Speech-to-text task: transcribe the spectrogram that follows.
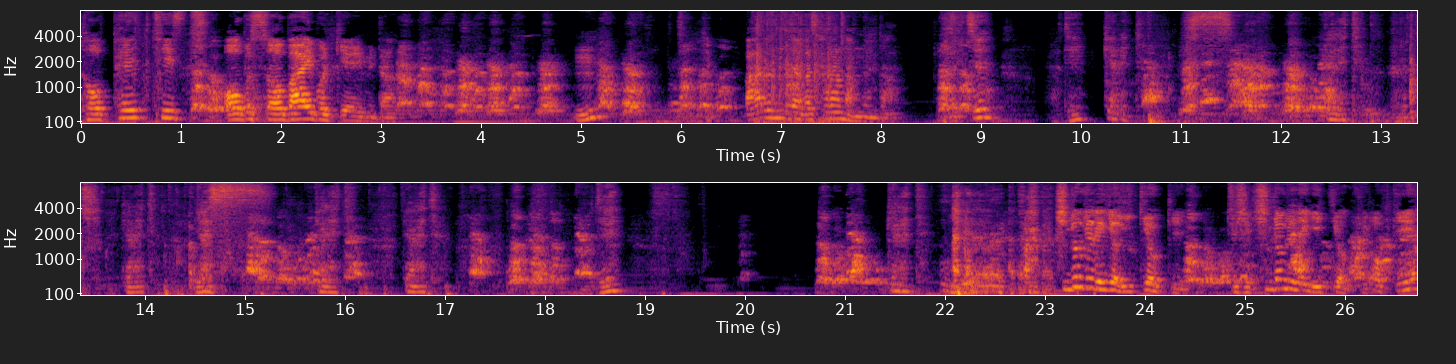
The fittest of survival 게임이다. 음? 빠른 자가 살아남는다. 알았지? 어디? Get it. Yes. Get it. 그렇지. Get it. Yes. Get it. Get it. 어디? Get it. 아, 신경질 내기 있기 없기. 두식 신경질 내기 있기 없기. 없기.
